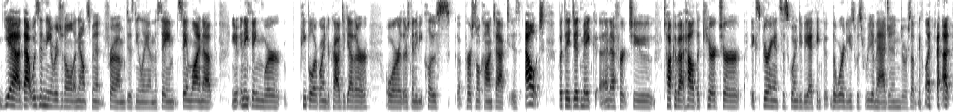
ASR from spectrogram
Yeah, that was in the original announcement from Disneyland. The same same lineup. You know, anything where people are going to crowd together or there's going to be close uh, personal contact is out. But they did make an effort to talk about how the character experience is going to be. I think that the word used was reimagined or something like that.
